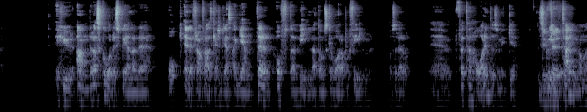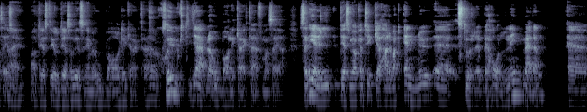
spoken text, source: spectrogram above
hur andra skådespelare och, eller framförallt kanske deras agenter ofta vill att de ska vara på film och sådär då. Eh, för att han har inte så mycket Det är screen väl- time om man säger så. Nej, ja, dels det och dels att det är en himla obehaglig karaktär också. Sjukt jävla obehaglig karaktär får man säga. Sen är det det som jag kan tycka hade varit ännu eh, större behållning med den. Eh,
